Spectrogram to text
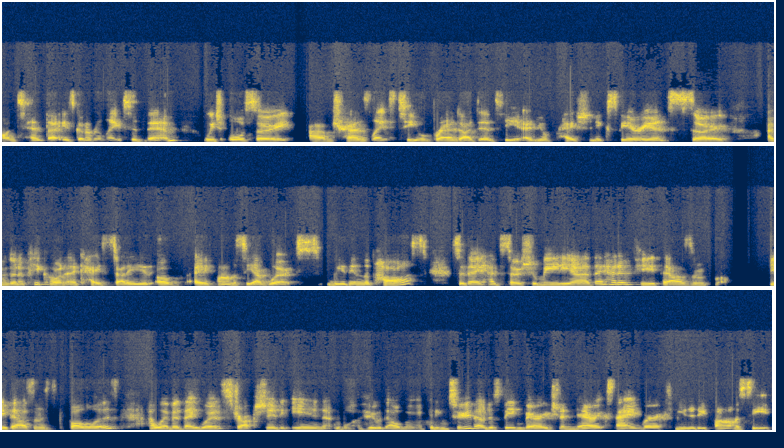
content that is going to relate to them, which also um, translates to your brand identity and your patient experience. So I'm going to pick on a case study of a pharmacy I've worked with in the past. So they had social media, they had a few thousand few thousand followers. However, they weren't structured in who they were marketing to. They were just being very generic, saying we're a community pharmacy.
